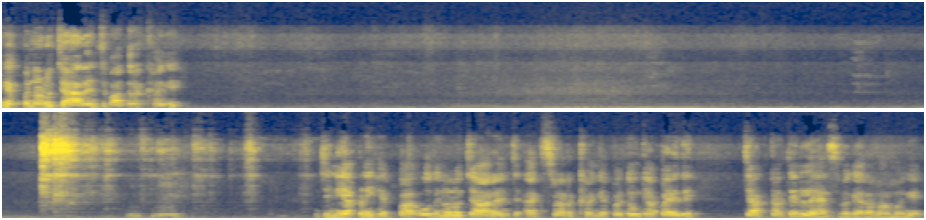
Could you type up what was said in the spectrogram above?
ਹਿੱਪ ਨਾਲੋਂ 4 ਇੰਚ ਵੱਧ ਰੱਖਾਂਗੇ। ਜਿੰਨੀ ਆਪਣੀ ਹਿੱਪ ਆ, ਉਹਦੇ ਨਾਲੋਂ 4 ਇੰਚ ਐਕਸਟਰਾ ਰੱਖਾਂਗੇ ਆਪਾਂ, ਕਿਉਂਕਿ ਆਪਾਂ ਇਹਦੇ ਚਾਕਾਂ ਤੇ ਲੈਸ ਵਗੈਰਾ ਲਾਵਾਂਗੇ।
